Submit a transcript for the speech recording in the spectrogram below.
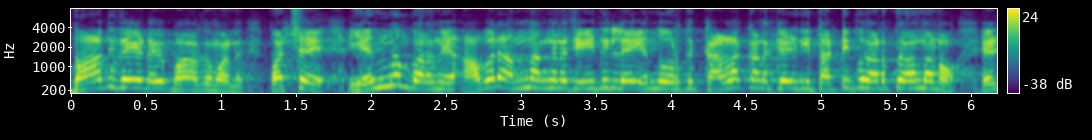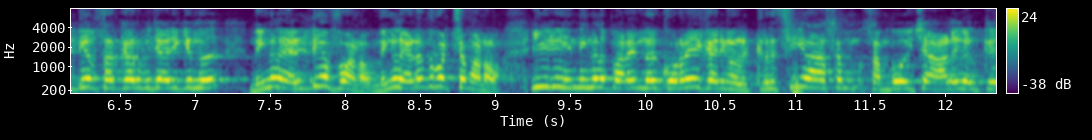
ബാധ്യതയുടെ ഭാഗമാണ്. പക്ഷേ എന്നും പറഞ്ഞ് അവരന്ന് അന്ന് അങ്ങനെ ചെയ്തില്ലേ എന്നോർത്ത് കള്ളക്കണക്ക് എഴുതി തട്ടിപ്പ് നടത്തുകയെന്നാണോ എൽ ഡി എഫ് സർക്കാർ വിചാരിക്കുന്നത്? നിങ്ങൾ എൽ ഡി എഫ് ആണോ നിങ്ങൾ ഇടതുപക്ഷമാണോ? ഈ നിങ്ങൾ പറയുന്നത് കുറെ കാര്യങ്ങൾ. കൃഷിനാശം സംഭവിച്ച ആളുകൾക്ക്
